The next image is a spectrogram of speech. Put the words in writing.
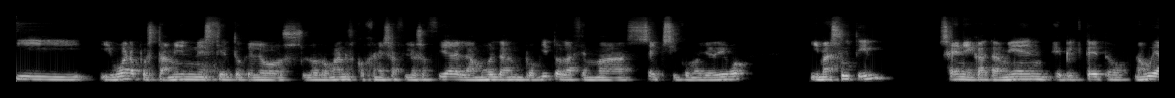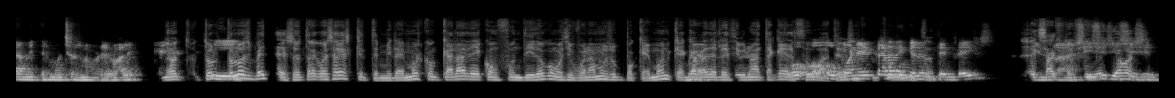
Y, y bueno, pues también es cierto que los, los romanos cogen esa filosofía, la moldan un poquito, la hacen más sexy, como yo digo, y más útil. Séneca también, Epicteto. No voy a meter muchos nombres, ¿vale? No, tú, Y- tú los metes. Otra cosa es que te miremos con cara de confundido como si fuéramos un Pokémon que acaba Bueno. de recibir un ataque del O, o- Zubat. o ¿eh? poner cara de que lo entendéis. en Exacto, plan, sí, sí, sí, yo- sí, sí.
